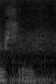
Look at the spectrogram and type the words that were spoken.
You're safe.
